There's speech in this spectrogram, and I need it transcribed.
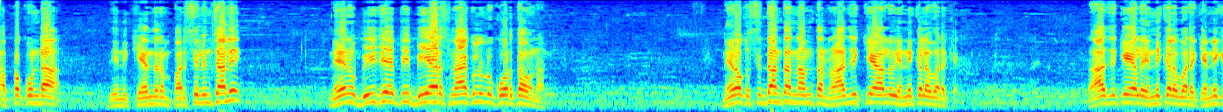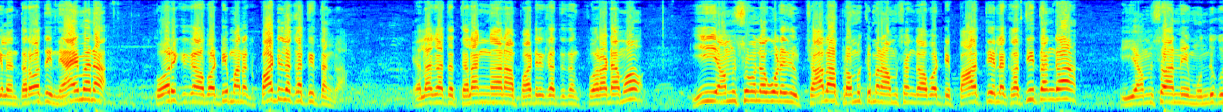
తప్పకుండా దీన్ని కేంద్రం పరిశీలించాలి. నేను బీజేపీ బీఆర్ఎస్ నాయకులను కోరుతా ఉన్నాను. నేను ఒక సిద్ధాంతాన్ని నమ్ముతాను. రాజకీయాలు ఎన్నికల వరకే. రాజకీయాలు ఎన్నికల వరకు. ఎన్నికలైన తర్వాత ఈ న్యాయమైన కోరిక కాబట్టి మనకు పార్టీలకు అతీతంగా. ఎలాగైతే తెలంగాణ పార్టీలకు అతీతంగా పోరాడామో ఈ అంశంలో కూడా ఇది చాలా ప్రముఖమైన అంశం కాబట్టి పార్టీలకు అతీతంగా ఈ అంశాన్ని ముందుకు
